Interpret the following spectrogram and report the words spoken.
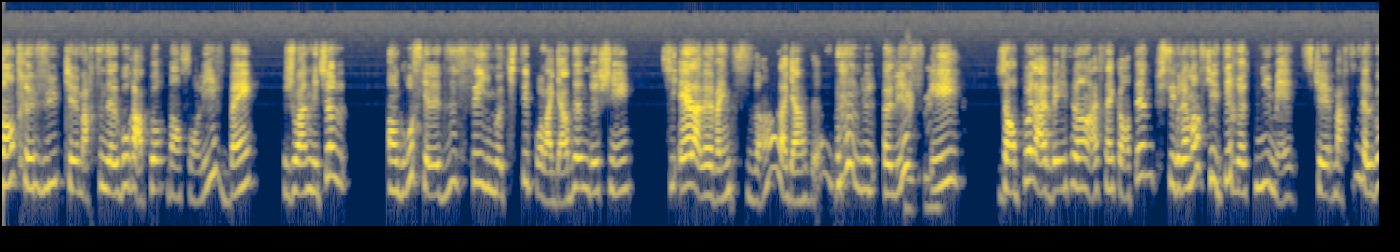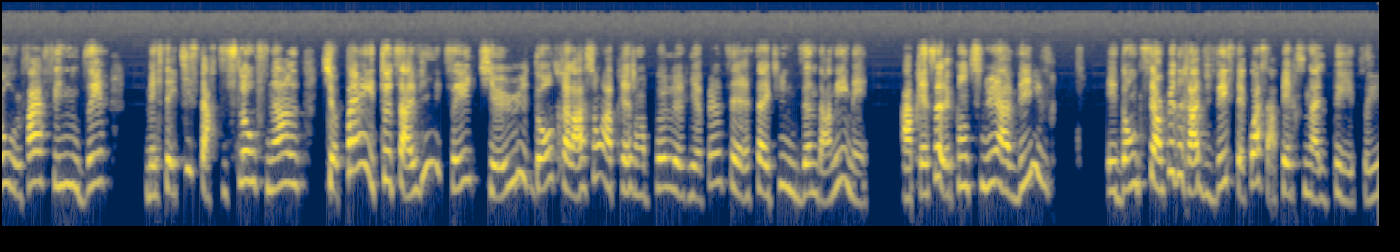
entrevues que Martine Delvaux rapporte dans son livre, ben Joanne Mitchell, en gros, ce qu'elle a dit, c'est il m'a quitté pour la gardienne de chien qui, elle, avait 26 ans, la gardienne, Ulysse, et Jean-Paul avait été dans la cinquantaine, puis c'est vraiment ce qui a été retenu. Mais ce que Martine Delvaux veut faire, c'est nous dire mais c'est qui cet artiste-là au final qui a peint toute sa vie, tu sais, qui a eu d'autres relations après Jean-Paul Riopel, c'est resté avec lui une dizaine d'années, mais après ça, il a continué à vivre. Et donc, c'est un peu de raviver c'était quoi sa personnalité, tu sais.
